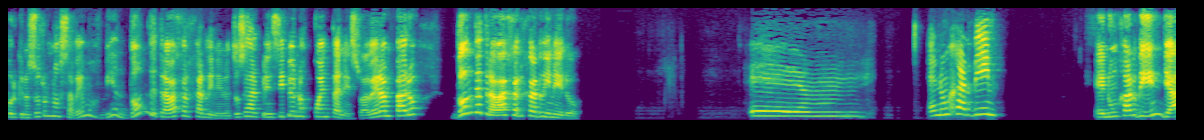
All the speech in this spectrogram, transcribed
Porque nosotros no sabemos bien dónde trabaja el jardinero. Entonces al principio nos cuentan eso. A ver, Amparo, ¿dónde trabaja el jardinero? Em, En un jardín. En un jardín, ya,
